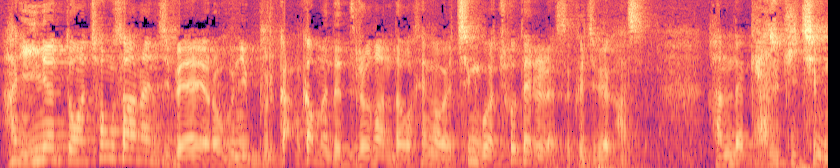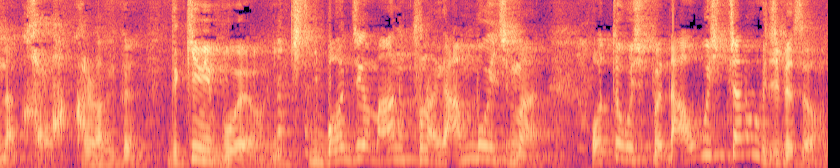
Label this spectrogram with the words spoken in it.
한 2년 동안 청소 안한 집에 여러분이 불이 깜깜한 데 들어간다고 생각해 친구가 초대를 했어. 그 집에 갔어. 갔는데 계속 기침이 나 컬락컬락. 그 느낌이 뭐예요? 이, 먼지가 많구나. 이게 안 보이지만 어쩌고 싶어요? 나오고 싶잖아 그 집에서.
